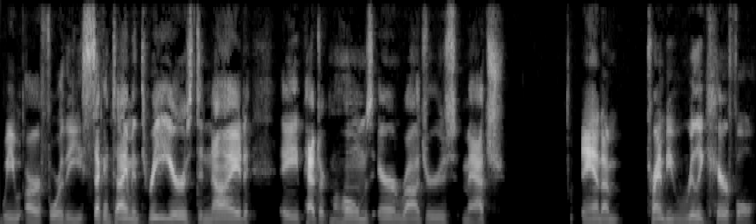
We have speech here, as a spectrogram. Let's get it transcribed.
we are for the second time in three years denied a Patrick Mahomes Aaron Rodgers match, and I'm trying to be really careful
